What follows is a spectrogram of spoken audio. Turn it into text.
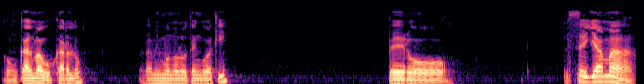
con calma buscarlo. Ahora mismo no lo tengo aquí. Pero se llama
